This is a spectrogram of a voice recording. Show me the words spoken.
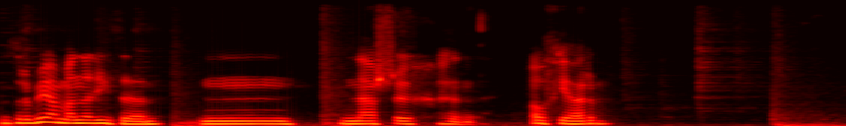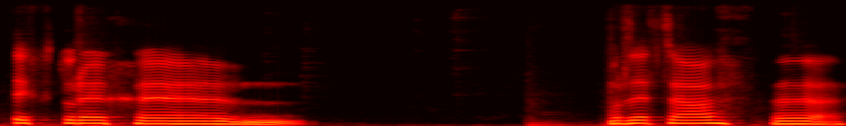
zrobiłam analizę mm, naszych ofiar. Tych, których e, morderca e,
